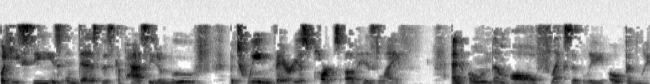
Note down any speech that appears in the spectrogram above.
But he sees in Dez this capacity to move between various parts of his life and own them all flexibly, openly.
